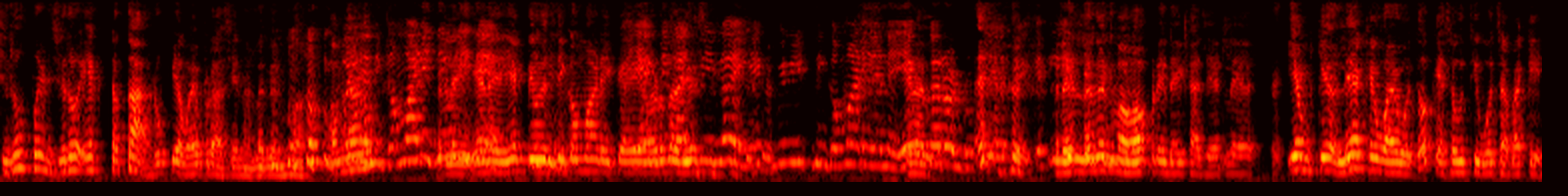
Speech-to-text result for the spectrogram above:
ઝીરો પોઈન્ટ ઝીરો એક ટકા રૂપિયા વાપરા છે એના લગ્નમાં. કમાણી એને એક દિવસની કમાણી કે અડધા દિવસ એક મિનિટની કમાણી અને એક કરોડ રૂપિયા છે. લગ્નમાં વાપરી નાખ્યા છે. એટલે એમ કે લેખ એવો આવ્યો હતો કે સૌથી ઓછા બાકી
